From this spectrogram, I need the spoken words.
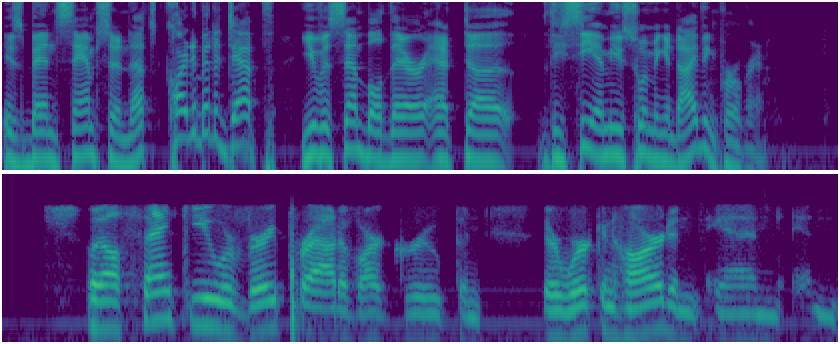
is Ben Sampson. That's quite a bit of depth you've assembled there at uh, the CMU swimming and diving program. Well, thank you. We're very proud of our group, and they're working hard, and and and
